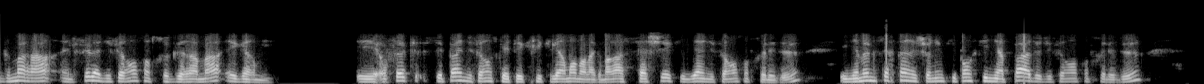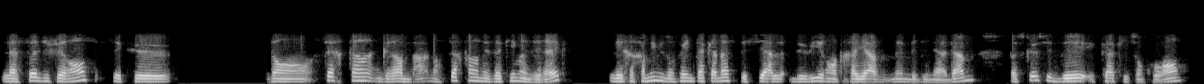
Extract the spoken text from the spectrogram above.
Gemara, elle fait la différence entre Grama et Garmi. Et en fait, c'est pas une différence qui a été écrite clairement dans la Gemara. Sachez qu'il y a une différence entre les deux. Il y a même certains Rishonim qui pensent qu'il n'y a pas de différence entre les deux. La seule différence, c'est que dans certains Grama, dans certains Nezakim indirects, les Chachamim, ils ont fait une takana spéciale de 8 entre Hayav, même Bédiné Adam, parce que c'est des cas qui sont courants,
